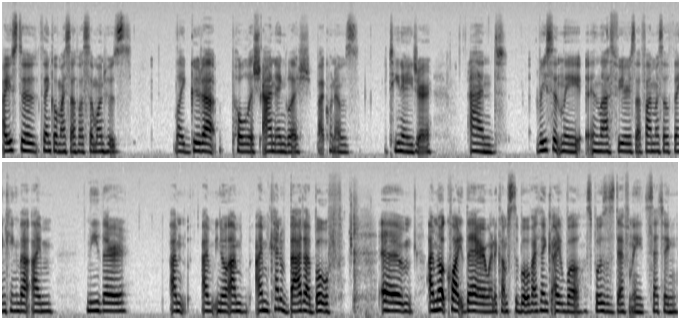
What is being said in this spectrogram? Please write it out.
I used to think of myself as someone who's like good at Polish and English back when I was a teenager, and recently in the last few years I find myself thinking that I'm neither. I'm, I'm, you know, I'm, I'm kind of bad at both. Um, I'm not quite there when it comes to both. I think I, well, I suppose it's definitely setting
